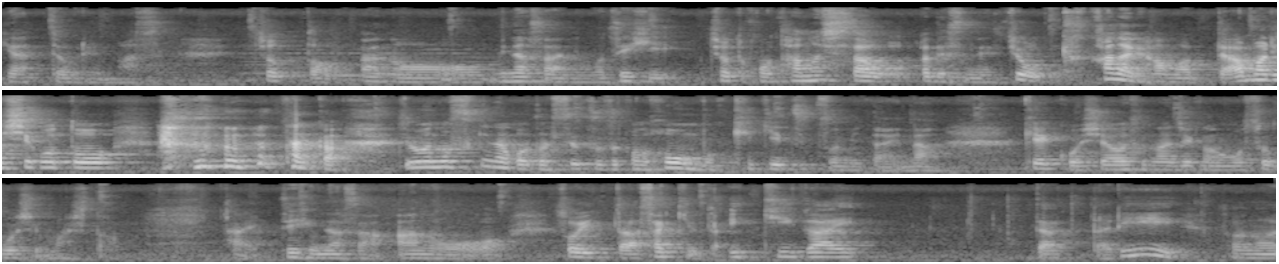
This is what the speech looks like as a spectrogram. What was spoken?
やっております。ちょっとあの皆さんにもぜひちょっとこの楽しさをですね今日かなりハマってあまり仕事 なんか自分の好きなことしつつこの本も聞きつつみたいな結構幸せな時間を過ごしました。はい、ぜひ皆さんあのそういったさっき言った生きがいだったりその、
